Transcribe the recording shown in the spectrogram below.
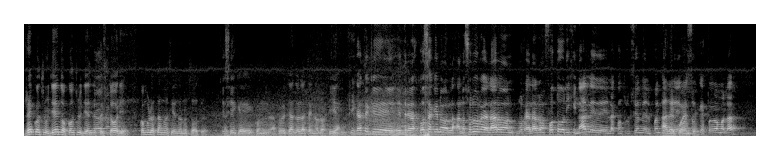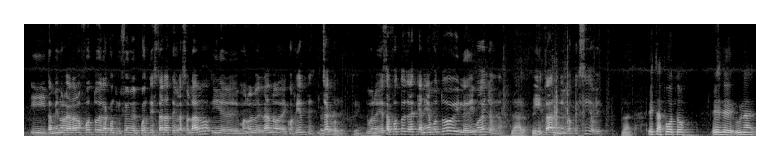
reconstruyendo o construyendo su historia, como lo estamos haciendo nosotros. Sí, Así sí. que con- aprovechando la tecnología. ¿no? Fíjate que entre las cosas que nos, a nosotros nos regalaron, nos regalaron fotos originales de la construcción del puente Ah, del puente. que después vamos a hablar, y también nos regalaron fotos de la construcción del puente Zárate Brazo Largo y de Manuel Belgrano de Corrientes y Chaco. Sí. Y bueno, y esas fotos ya escaneamos todo y le dimos a ellos. ¿no? Claro, sí. Y están enloquecidos, ¿viste? Claro. Esta foto es de una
